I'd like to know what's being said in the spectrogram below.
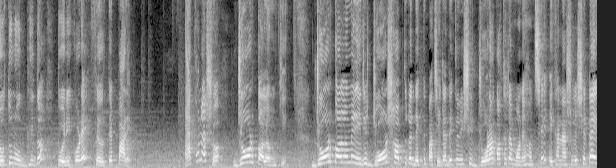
নতুন উদ্ভিদও তৈরি করে ফেলতে পারে। এখন আসো জোর কলম কি? জোর কলমের এই যে জোর শব্দটা দেখতে পাচ্ছি, এটা দেখলে নিশ্চয়ই জোড়া কথাটা মনে হচ্ছে। এখানে আসলে সেটাই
